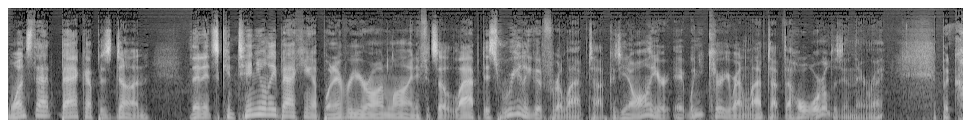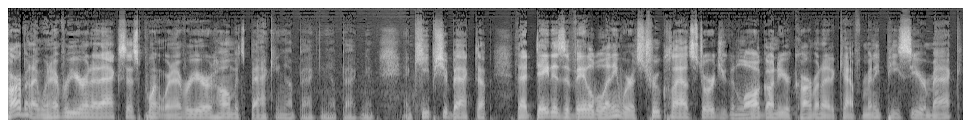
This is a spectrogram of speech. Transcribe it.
Once that backup is done, then it's continually backing up whenever you're online. If it's a lap, it's really good for a laptop because you know all your when you carry around a laptop, the whole world is in there, right? But Carbonite, whenever you're in an access point, whenever you're at home, it's backing up, backing up, backing up, and keeps you backed up. That data is available anywhere. It's true cloud storage. You can log onto your Carbonite account from any PC or Mac.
